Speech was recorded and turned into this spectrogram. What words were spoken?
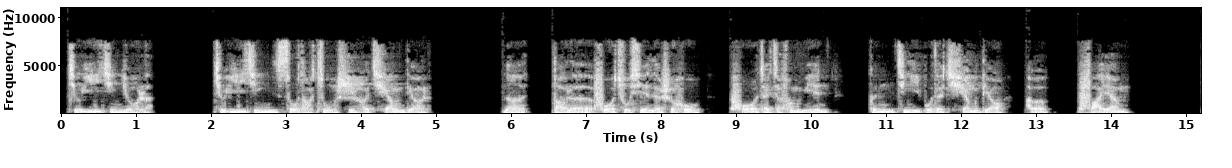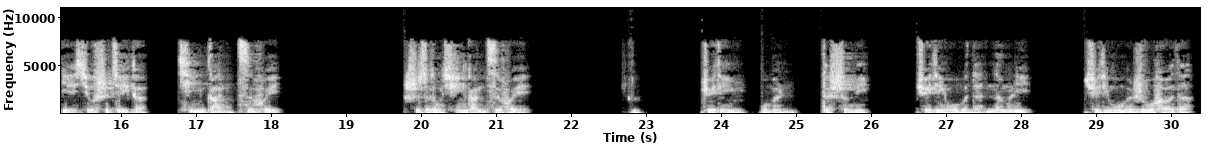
就已经有了，就已经受到重视和强调了。那到了佛出现的时候，佛在这方面更进一步的强调和发扬，也就是这个情感智慧，是这种情感智慧，嗯，决定我们的生命，决定我们的能力，决定我们如何的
